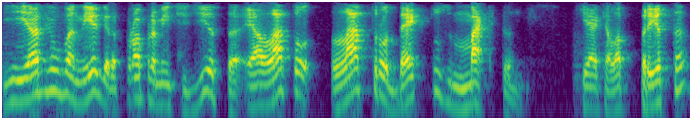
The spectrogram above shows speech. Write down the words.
E a Viúva Negra, propriamente dita, é a Lato, Latrodectus mactans, que é aquela preta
